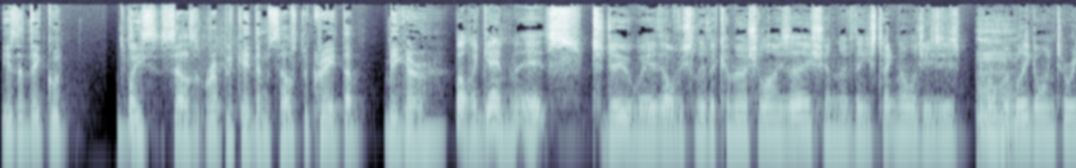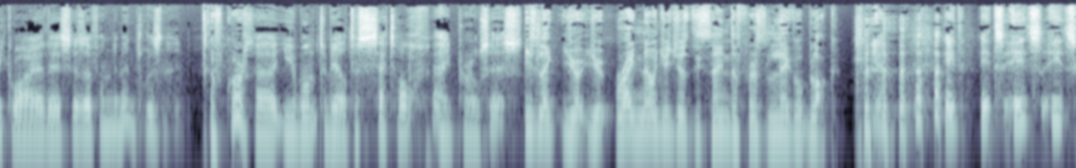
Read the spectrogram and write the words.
is that they could Well- these cells replicate themselves to create a bigger. well, again, it's to do with obviously the commercialization of these technologies is probably going to require this as a fundamental, isn't it? Of course, Uh, you want to be able to set off a process. it's like you you right now you just designed the first Lego block. yeah. it, it's it's it's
